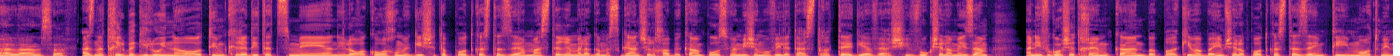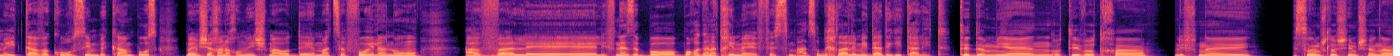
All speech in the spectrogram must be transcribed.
אהלן אסף. אז נתחיל בגילוי נאות עם קרדיט עצמי, אני לא רק עורך ומגיש את הפודקאסט הזה המאסטרים, אלא גם הסגן שלך בקמפוס ומי שמוביל את האסטרטגיה והשיווק של המיזם. אני אפגוש אתכם כאן בפרקים הבאים של הפודקאסט הזה עם טעימות ממיטב הקורסים בקמפוס, בהמשך אנחנו נשמע עוד uh, מה צפוי לנו, אבל uh, לפני זה בוא, בוא רגע נתחיל מאפס, מה זו בכלל למידה דיגיטלית? תדמיין אותי ואותך לפני 20-30 שנה,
